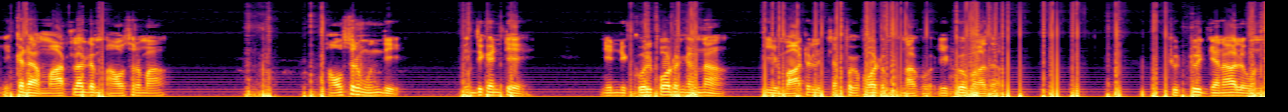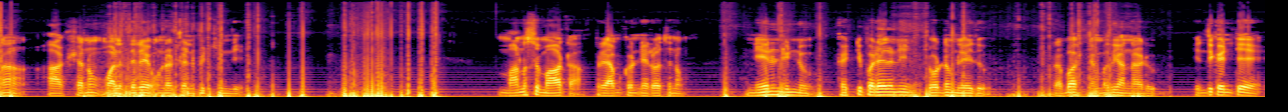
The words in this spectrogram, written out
ఇక్కడ మాట్లాడడం అవసరమా? అవసరం ఉంది. ఎందుకంటే నిన్ను కోల్పోవడం కన్నా ఈ మాటలు చెప్పకపోవడం నాకు ఎక్కువ బాధ. చుట్టూ జనాలు ఉన్నా ఆ క్షణం వాళ్ళిద్దరే ఉన్నట్టు అనిపించింది. మనసు మాట ప్రేమకు నిర్వచనం. నేను నిన్ను కట్టిపడేయాలని చూడడం లేదు. ప్రభాస్ నెమ్మదిగా అన్నాడు. ఎందుకంటే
